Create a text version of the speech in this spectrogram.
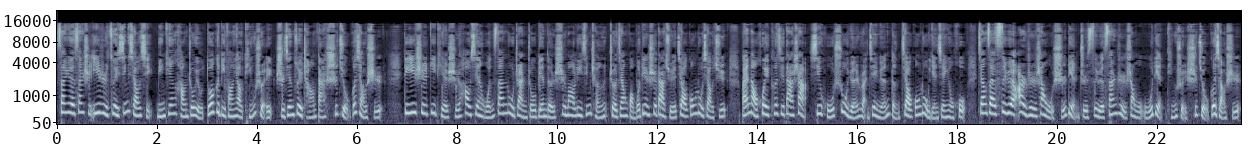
三月三十一日最新消息，明天杭州有多个地方要停水，时间最长达十九个小时。第一是地铁十号线文三路站周边的世贸丽晶城、浙江广播电视大学教工路校区、百脑汇科技大厦、西湖树园软件园等教工路沿线用户，将在四月二日上午十点至四月三日上午五点停水十九个小时。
